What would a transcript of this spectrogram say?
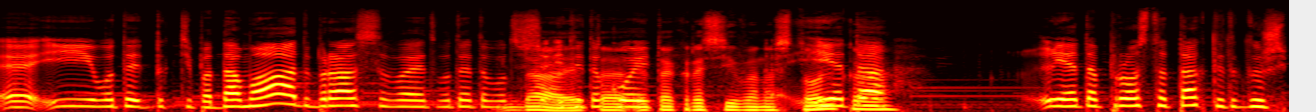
и вот это, типа, дома отбрасывает, вот это вот все, и ты это, такой... это красиво настолько. И это просто так, ты так думаешь,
